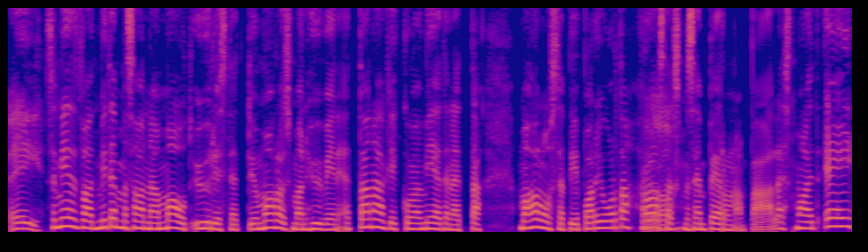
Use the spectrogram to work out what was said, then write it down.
Ei. Sä mietit vaan, että miten mä saan nämä maut yhdistettyä mahdollisimman hyvin. Että tänäänkin, kun mä mietin, että mä haluan sitä piparijuurta, raastaks mä sen perunan päälle? Sitten mä olin, että ei,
